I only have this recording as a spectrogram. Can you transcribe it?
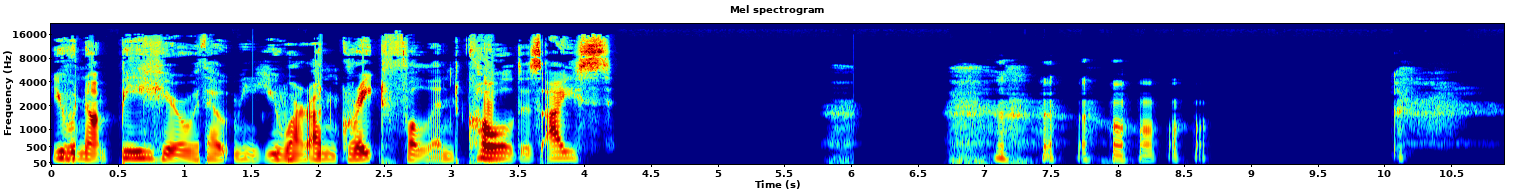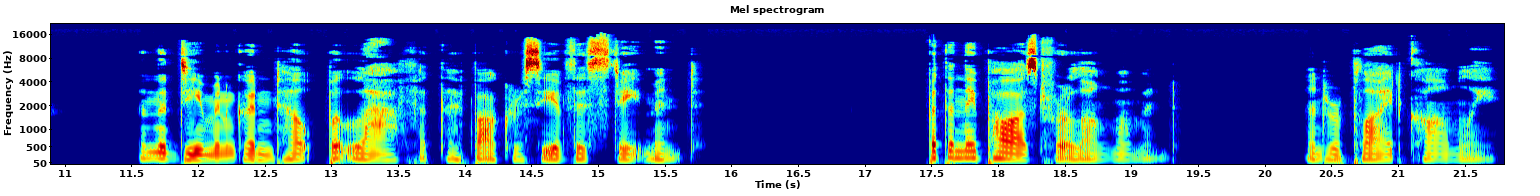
You would not be here without me. You are ungrateful and cold as ice. and the demon couldn't help but laugh at the hypocrisy of this statement. But then they paused for a long moment and replied calmly.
